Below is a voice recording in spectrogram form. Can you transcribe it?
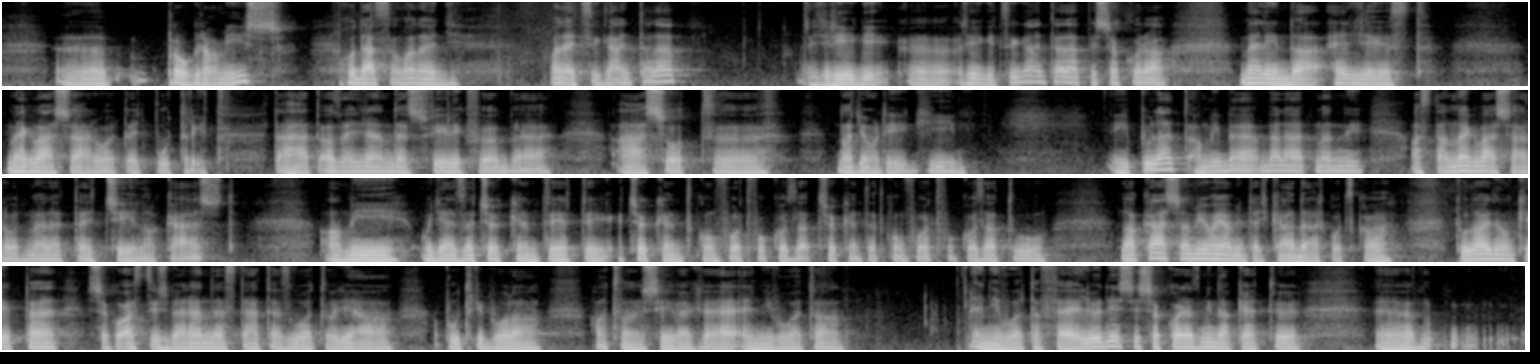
program is. Hodászon van egy, van egy cigánytelep, egy régi, régi cigánytelep, és akkor a Melinda egyrészt megvásárolt egy putrit. Tehát az egy rendes, félig földbe ásott, nagyon régi épület, amibe be lehet menni, aztán megvásárolt mellette egy csélakást, ami ugye ez a csökkent, érték, csökkent komfortfokozat, csökkentett komfortfokozatú lakás, ami olyan, mint egy kádárkocka tulajdonképpen, és akkor azt is berendez, tehát ez volt ugye a, a putriból a 60-as évekre ennyi volt, a, ennyi volt a fejlődés, és akkor ez mind a kettő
